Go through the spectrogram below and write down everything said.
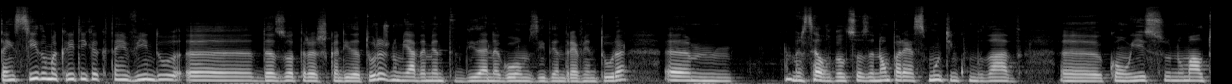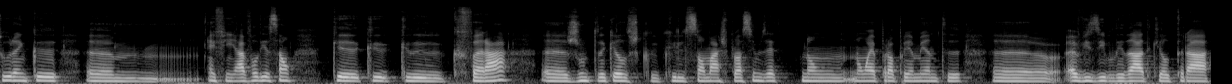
Tem sido uma crítica que tem vindo uh, das outras candidaturas, nomeadamente de Ana Gomes e de André Ventura. Um, Marcelo Rebelo de Sousa não parece muito incomodado uh, com isso, numa altura em que, um, enfim, a avaliação que, que, que, que fará uh, junto daqueles que, que lhe são mais próximos é que não, não é propriamente a visibilidade que ele terá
